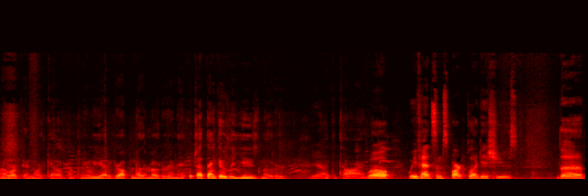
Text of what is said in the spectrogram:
I worked at North Cattle Company, we had to drop another motor in it, which I think it was a used motor Yeah. at the time. Well, we've had some spark plug issues. The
